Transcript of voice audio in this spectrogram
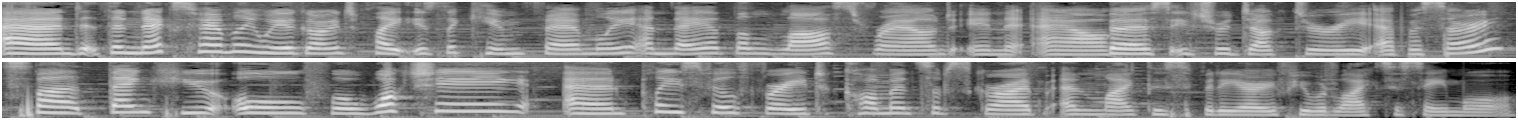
And the next family we are going to play is the Kim family, and they are the last round in our first introductory episodes. But thank you all for watching, and please feel free to comment, subscribe, and like this video if you would like to see more.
